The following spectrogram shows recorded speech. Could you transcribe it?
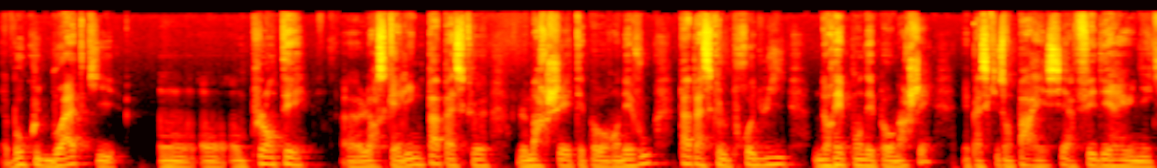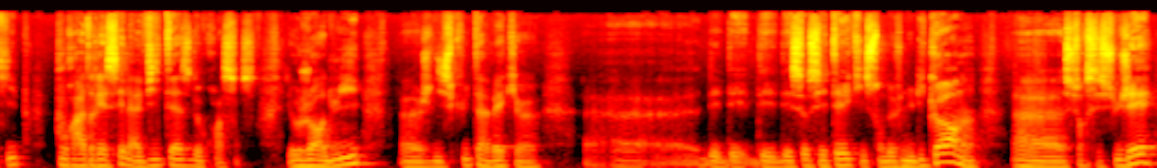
Il y a beaucoup de boîtes qui ont planté leur scaling, pas parce que le marché n'était pas au rendez-vous, pas parce que le produit ne répondait pas au marché, mais parce qu'ils n'ont pas réussi à fédérer une équipe pour adresser la vitesse de croissance. Et aujourd'hui, je discute avec des, des, sociétés qui sont devenues licornes sur ces sujets.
